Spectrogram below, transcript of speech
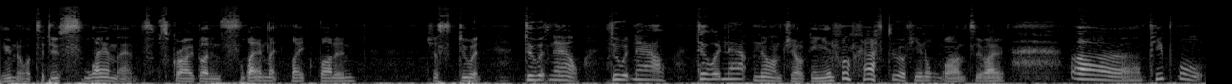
You know what to do, slam that subscribe button, slam that like button, just do it, do it now, do it now, do it now. No, I'm joking, you don't have to if you don't want to. I, uh, people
